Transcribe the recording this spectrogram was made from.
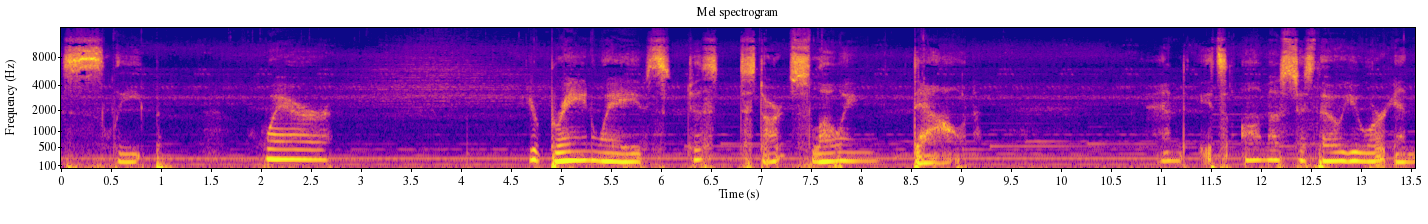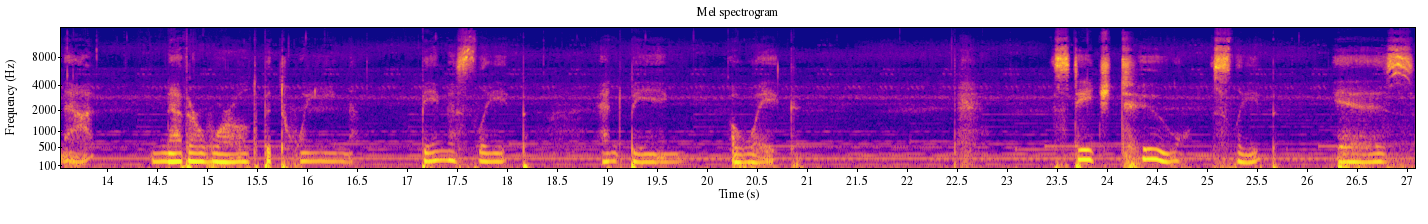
sleep where your brain waves just start slowing down. And it's almost as though you are in that nether world between being asleep and being awake. Stage two sleep is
